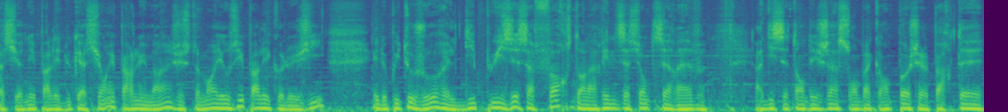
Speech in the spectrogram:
passionnée par l'éducation et par l'humain, justement, et aussi par l'écologie. Et depuis toujours, elle dit puiser sa force dans la réalisation de ses rêves. À 17 ans déjà, son bac en poche, elle partait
